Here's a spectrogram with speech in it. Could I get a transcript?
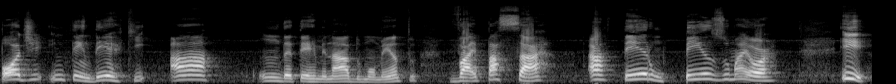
pode entender que há um determinado momento vai passar a ter um peso maior. E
